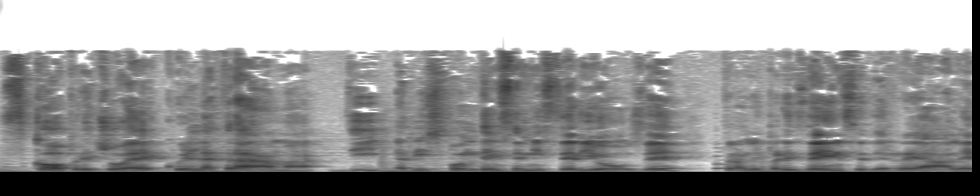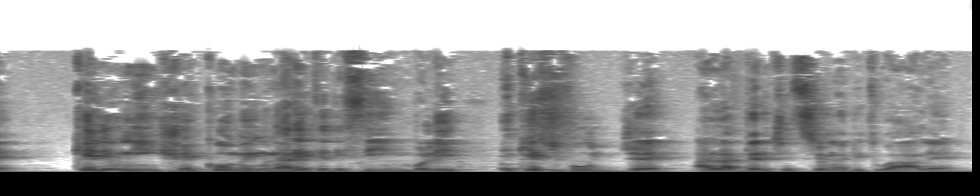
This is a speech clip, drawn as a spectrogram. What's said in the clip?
Scopre cioè quella trama di rispondenze misteriose tra le presenze del reale che le unisce come in una rete di simboli e che sfugge alla percezione abituale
